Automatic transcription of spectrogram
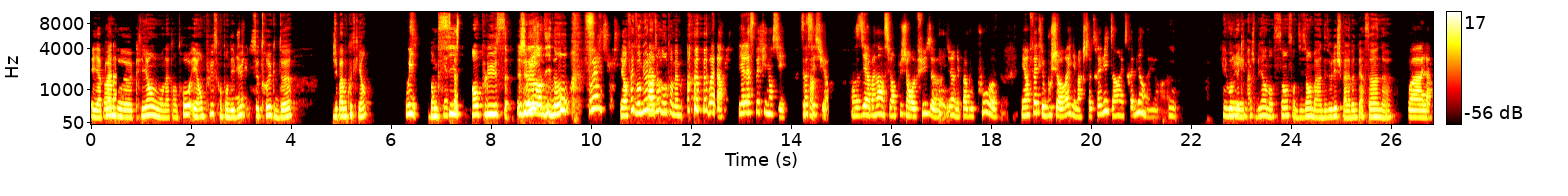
Et il y a plein de clients où on attend trop. Et en plus, quand on débute, ce truc de j'ai pas beaucoup de clients. Oui. Donc si en plus je leur dis non, ouais. et en fait, vaut mieux leur dire non quand même. voilà. Il y a l'aspect financier. Ça, c'est sûr. On se dit ah bah non, si en plus j'en refuse, euh, mmh. j'en ai pas beaucoup. Euh. Et en fait, le bouche à oreille, il marche très très vite, hein, et très bien d'ailleurs. Mmh. Il vaut mieux qu'il marche bien dans ce sens en disant bah désolé, je suis pas la bonne personne. Euh, voilà.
